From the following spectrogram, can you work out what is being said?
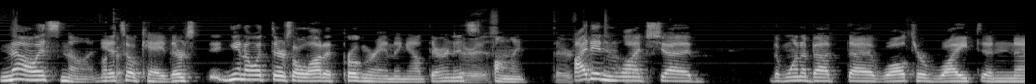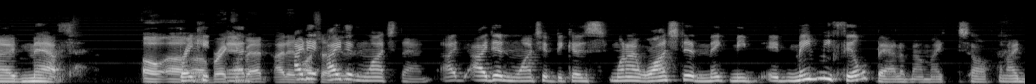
No, it's not. It's okay. There's, you know what? There's a lot of programming out there, and it's There fine. There's I didn't watch uh, the one about uh, Walter White and uh, meth. Oh, uh, Breaking, uh, Breaking Bad. Bad. I didn't I, watch did, that I didn't watch that. I, I didn't watch it because when I watched it, it made me it made me feel bad about myself, and I,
